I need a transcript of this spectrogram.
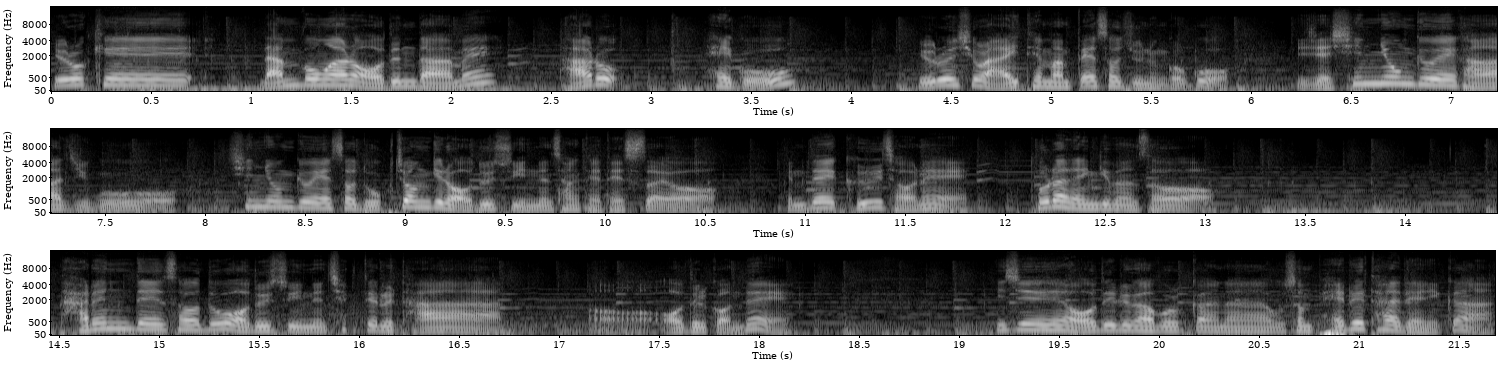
이렇게 남봉화를 얻은 다음에 바로 해고 이런 식으로 아이템만 뺏어주는 거고 이제 신용교에 가가지고 신용교에서 녹정기를 얻을 수 있는 상태 됐어요. 근데 그 전에 돌아다니면서 다른 데서도 얻을 수 있는 책들을 다 어, 얻을 건데 이제 어디를 가볼까나 우선 배를 타야 되니까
